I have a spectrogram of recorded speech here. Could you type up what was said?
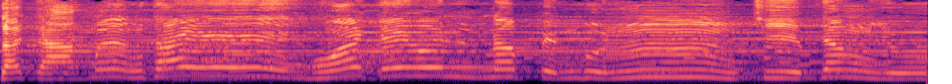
และจากเมืองไทย หัวใจอุ่นนับเป็นบุญชีพยังอยู่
